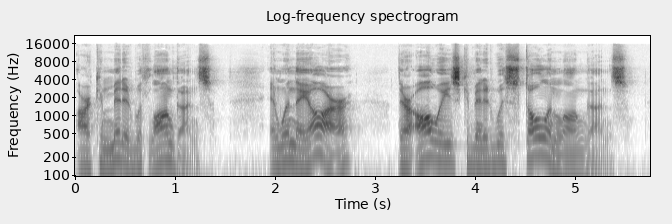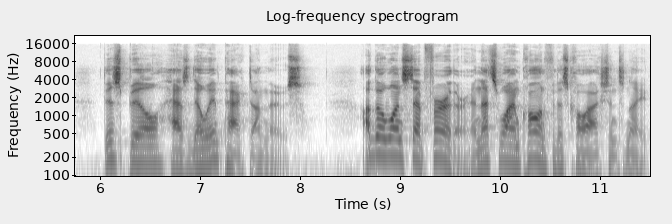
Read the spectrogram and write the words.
are committed with long guns. And when they are, they're always committed with stolen long guns. This bill has no impact on those. I'll go one step further, and that's why I'm calling for this call action tonight.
